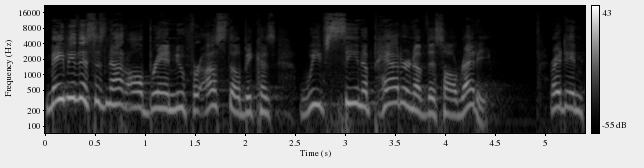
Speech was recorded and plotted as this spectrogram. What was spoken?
Maybe this is not all brand new for us, though, because we've seen a pattern of this already. Right? In,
